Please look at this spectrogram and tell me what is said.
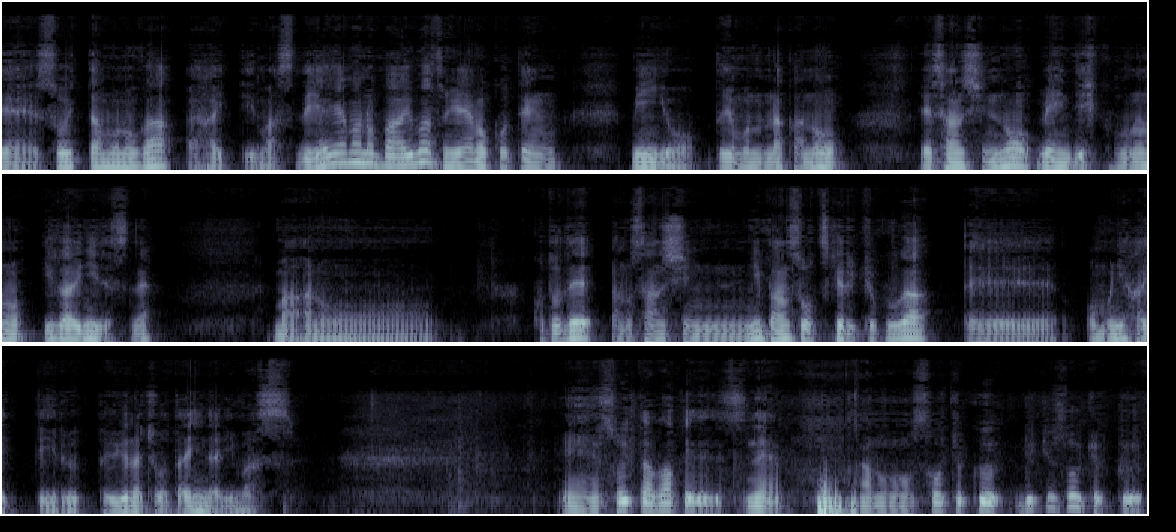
えー、そういったものが入っています。で、八重山の場合は、その八重山古典民謡というものの中の、えー、三振のメインで弾くものの以外にですね、まあ、あのー、ことで、あの、三振に伴奏をつける曲が、えー、主に入っているというような状態になります。えー、そういったわけでですね、あの、総曲、琉球総曲、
